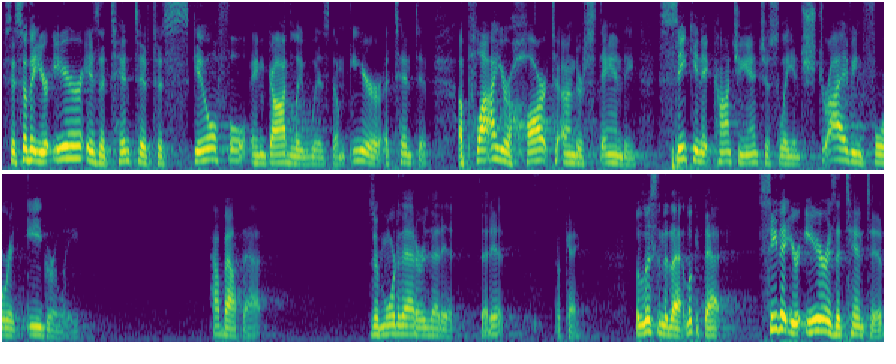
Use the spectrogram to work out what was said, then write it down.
He says, So that your ear is attentive to skillful and godly wisdom. Ear attentive. Apply your heart to understanding, seeking it conscientiously and striving for it eagerly. How about that? Is there more to that, or is that it? Is that it? Okay. But listen to that. Look at that. See that your ear is attentive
